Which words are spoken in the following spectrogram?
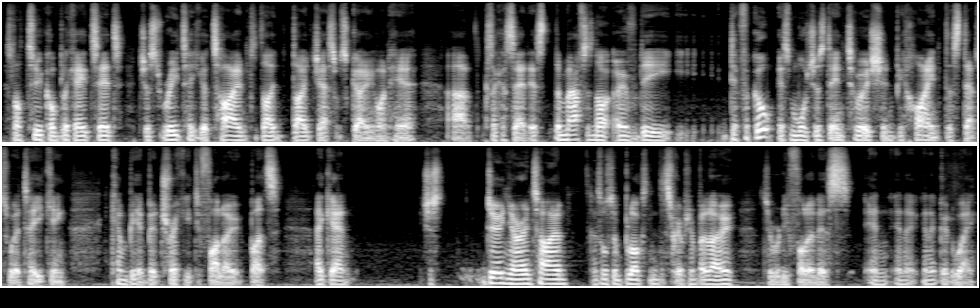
It's not too complicated. Just really take your time to di- digest what's going on here. Because, uh, like I said, it's the maths is not overly difficult. It's more just the intuition behind the steps we're taking can be a bit tricky to follow. But again, just doing your own time. There's also blogs in the description below to really follow this in, in, a, in a good way.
